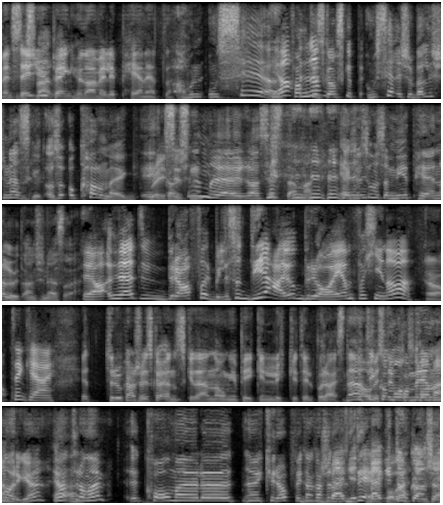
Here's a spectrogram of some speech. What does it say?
Men se Yu Peng, hun er en veldig pen jente. Ah, Hun, hun ser Ja, hun er- faktisk ganske Hun ser ikke veldig kinesisk ut. Altså, og kall meg eh, Racisten? kanskje en eh, rasist, men jeg syns hun ser mye penere ut enn kinesere. Ja, Hun er et bra forbilde, så det er jo bra igjen for Kina, da. Ja. Tenker jeg. Jeg tror kanskje vi skal ønske den unge piken lykke til på reisene. Og hvis du kommer inn Trondheim? Norge, ja, Trondheim, call meg eller kropp. Kyrre opp. Vi kan kanskje Begge, dele begge på to, det. kanskje.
